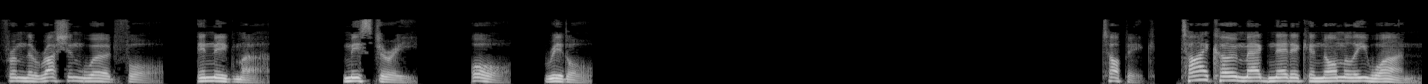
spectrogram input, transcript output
from the Russian word for enigma, mystery, or riddle. Topic: Tycho Magnetic Anomaly 1.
